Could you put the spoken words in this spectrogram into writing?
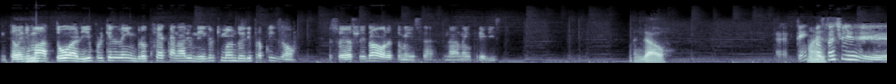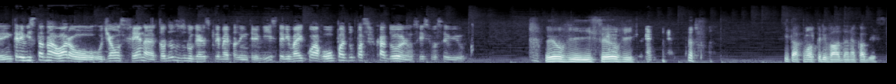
Então ele Uhum. matou ali porque ele lembrou que foi a Canário Negro que mandou ele pra prisão. Isso aí eu achei da hora também, essa, na, na entrevista. Legal. Tem Mas- bastante entrevista da hora. O, o John Cena, todos os lugares que ele vai fazer entrevista, ele vai com a roupa do pacificador. Não sei se você viu. Eu vi isso, eu vi. e tá com uma privada na cabeça.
